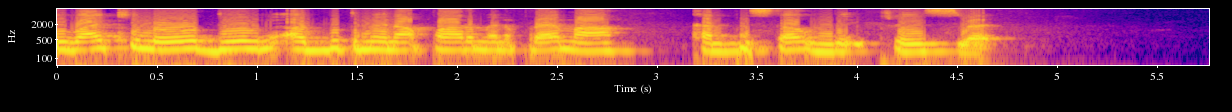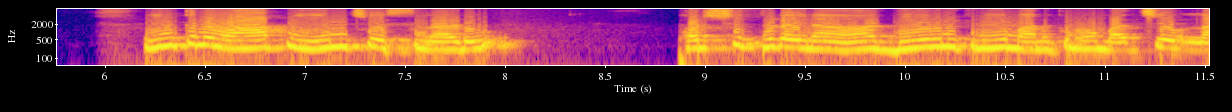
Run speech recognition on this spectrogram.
ఈ వాక్యంలో దేవుని అద్భుతమైన అపారమైన ప్రేమ కనిపిస్తా ఉంది. ప్రేస్లో ఇంకను ఆత్మ ఏం చేస్తున్నాడు? పరిశుద్ధుడైన దేవునికి మనకును మధ్య ఉన్న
